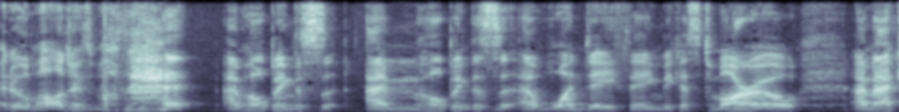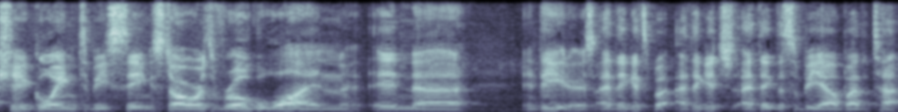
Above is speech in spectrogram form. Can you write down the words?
I do apologize about that. I'm hoping this. I'm hoping this is a one day thing because tomorrow I'm actually going to be seeing Star Wars Rogue One in uh, in theaters. I think it's. But I think it's. I think this will be out by the time.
